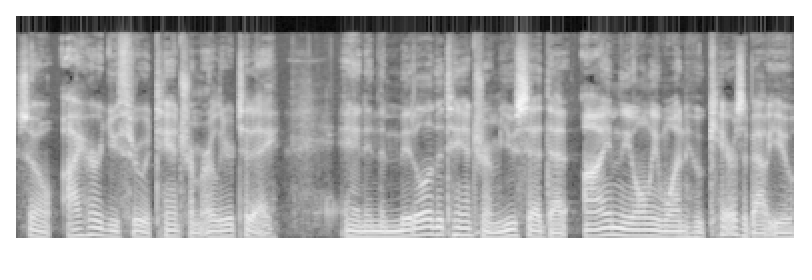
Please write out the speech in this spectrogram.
So I heard you threw a tantrum earlier today, and in the middle of the tantrum, you said that I'm the only one who cares about you.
